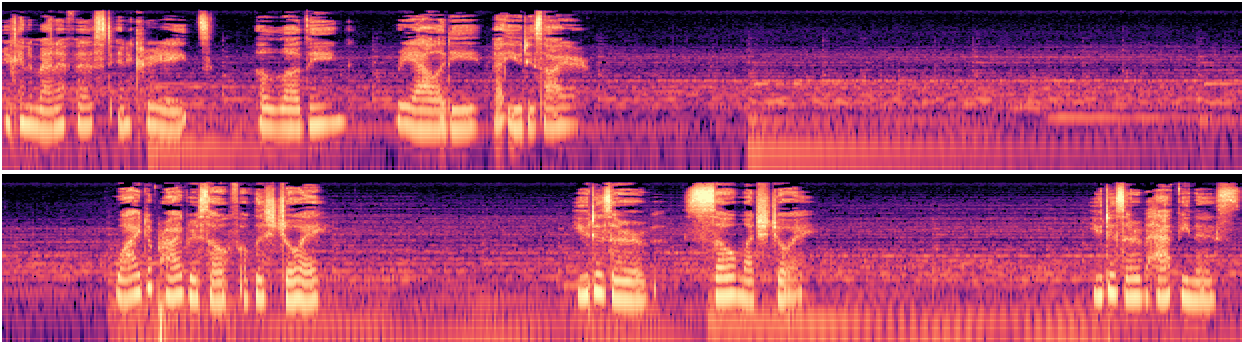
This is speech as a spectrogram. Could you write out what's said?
you can manifest and create the loving reality that you desire. Why deprive yourself of this joy? You deserve so much joy. You deserve happiness.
